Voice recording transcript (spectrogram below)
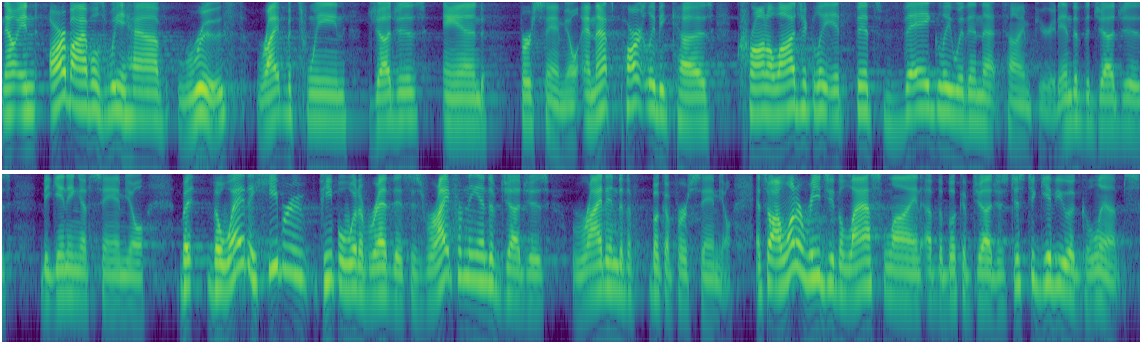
Now, in our Bibles, we have Ruth right between Judges and 1 Samuel, and that's partly because chronologically it fits vaguely within that time period end of the Judges, beginning of Samuel. But the way the Hebrew people would have read this is right from the end of Judges, right into the book of 1 Samuel. And so I want to read you the last line of the book of Judges just to give you a glimpse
